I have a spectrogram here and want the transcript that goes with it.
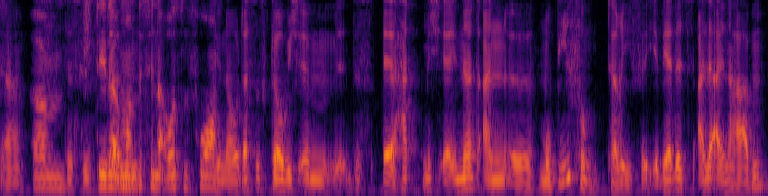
ja, ja. ähm, Das ist, steht da immer ähm, ein bisschen außen vor. Genau, das ist, glaube ich, ähm, das äh, hat mich erinnert an äh, Mobilfunktarife. Ihr werdet alle einen haben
